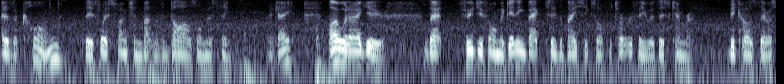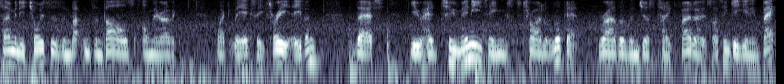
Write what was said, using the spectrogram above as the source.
as a con there's less function buttons and dials on this thing. Okay, I would argue that Fujifilm are getting back to the basics of photography with this camera because there are so many choices and buttons and dials on their other like the XE3 even that you had too many things to try to look at rather than just take photos. I think you're getting back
